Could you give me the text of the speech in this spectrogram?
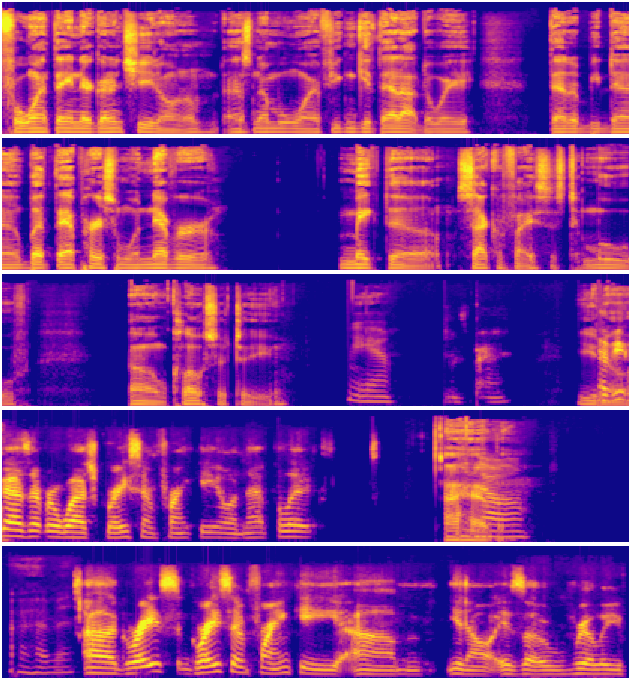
for one thing they're going to cheat on them. That's number one. If you can get that out the way, that'll be done. But that person will never make the sacrifices to move um, closer to you. Yeah. That's right. You Have know, you guys ever watched Grace and Frankie on Netflix? I haven't. No, I haven't. Uh, Grace, Grace and Frankie, um, you know, is a really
